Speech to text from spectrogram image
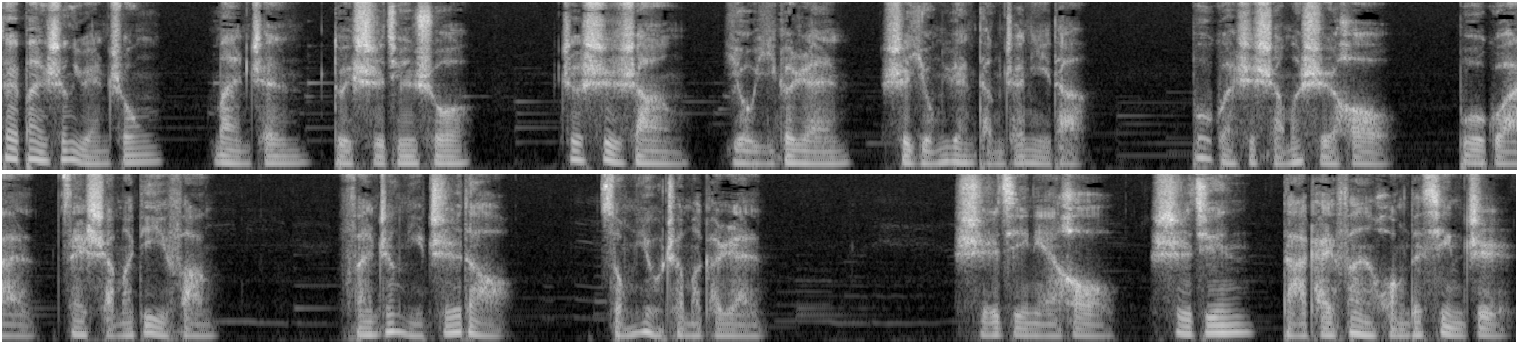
在半生缘中，曼桢对世君说：“这世上有一个人是永远等着你的，不管是什么时候，不管在什么地方，反正你知道，总有这么个人。”十几年后，世君打开泛黄的信纸，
